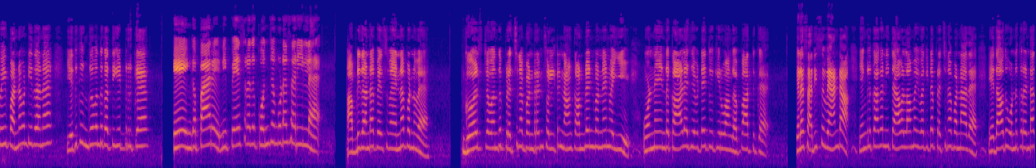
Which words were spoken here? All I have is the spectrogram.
போய் பண்ண வேண்டியதானே? எதுக்கு இங்க வந்து கத்திக்கிட்டு இருக்க? ஏய் இங்க பாரு நீ பேசுறது கொஞ்சம் கூட சரியில்லை. அப்படிதாண்டா பேசுவேன் என்ன பண்ணுவ? கேர்ள்ஸ்ட வந்து பிரச்சனை பண்றேன்னு சொல்லிட்டு நான் கம்ப்ளைண்ட் பண்ணேன்னு வையி. உன்னை இந்த காலேஜை விட்டே தூக்கிடுவாங்க பாத்துக்க. இல்ல சரிசு வேண்டாம். எங்களுக்காக நீ தேவையில்லாம இவகிட்ட பிரச்சனை பண்ணாத. ஏதாவது ஒண்ணுக்கு ரெண்டா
